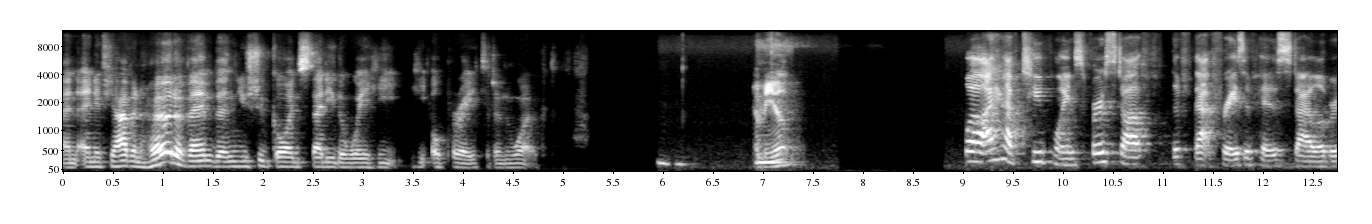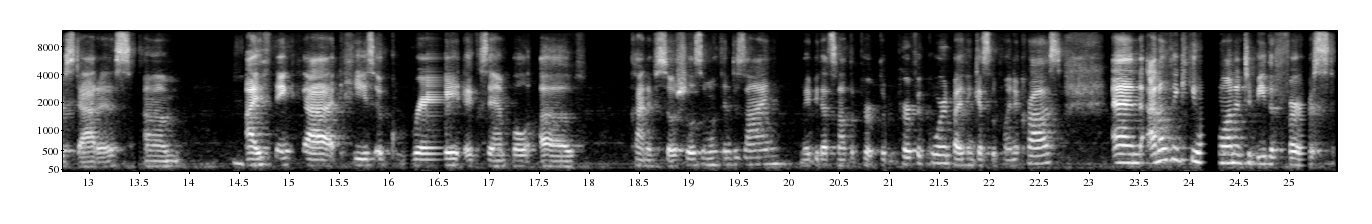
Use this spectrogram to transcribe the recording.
And and if you haven't heard of him, then you should go and study the way he he operated and worked. Mm -hmm. Emil? Well, I have two points. First off, the, that phrase of his style over status. Um, I think that he's a great example of kind of socialism within design. Maybe that's not the, per the, perfect word, but I think gets the point across. And I don't think he wanted to be the first,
